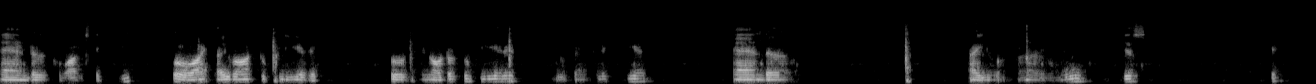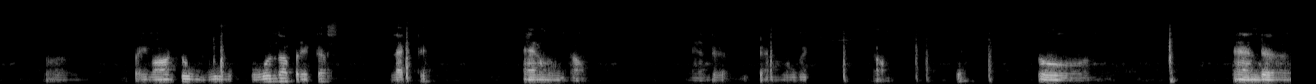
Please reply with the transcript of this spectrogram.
and cobalt 60 so I, I want to clear it. So in order to clear it you can click here and uh, I uh, remove this. Okay. So if I want to move all the operators select it and move down. And uh, you can move it down. Okay. So and uh,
